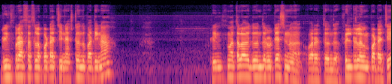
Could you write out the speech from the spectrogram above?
ரின்ஸ் ப்ராசஸில் போட்டாச்சு. நெக்ஸ்ட் வந்து பார்த்திங்கன்னா ரிம்ஸ் மொத்தம் இது வந்து ரொட்டேஷன் வர்றது வந்து ஃபில்டரில் போட்டாச்சு.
